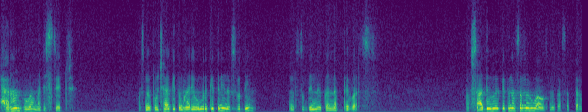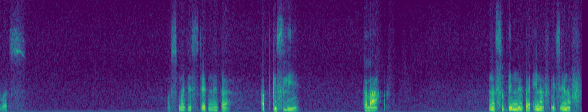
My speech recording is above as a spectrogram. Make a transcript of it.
हैरान हुआ मजिस्ट्रेट। उसने पूछा कि तुम्हारी उम्र कितनी, नसरुद्दीन? नसरुद्दीन ने कहा, नब्बे वर्ष। और शादी हुए कितना समय हुआ? उसने कहा, सत्तर वर्ष। उस मजिस्ट्रेट ने कहा, अब किस लिए तलाक? नसरुद्दीन ने कहा इनफ इज़ इनफ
